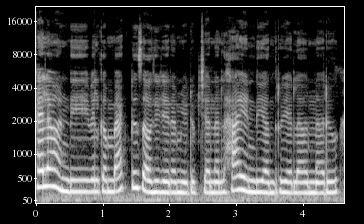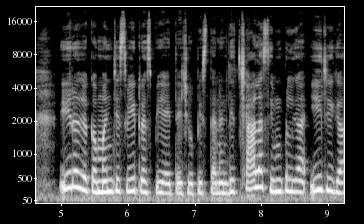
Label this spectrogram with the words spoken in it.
హలో అండి వెల్కమ్ బ్యాక్ టు సౌజీ జయరామ్ యూట్యూబ్ ఛానల్. హాయ్ అండి అందరూ ఎలా ఉన్నారు? ఈరోజు ఒక మంచి స్వీట్ రెసిపీ అయితే చూపిస్తానండి. చాలా సింపుల్గా ఈజీగా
